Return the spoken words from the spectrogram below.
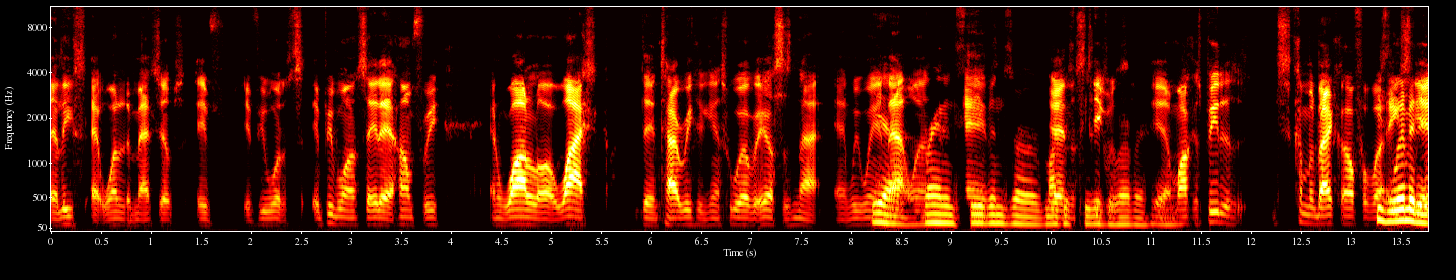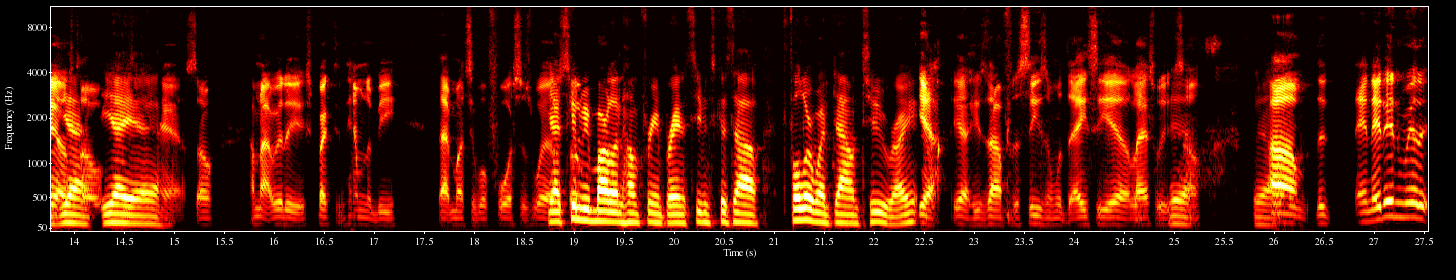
at least at one of the matchups, if if you want to, if people want to say that Humphrey and Waddle are washed, then Tyreek against whoever else is not, and we win yeah, that one. Brandon Stephens or Marcus and Peters Stephens. whoever. Yeah, Marcus Peters is coming back off of a He's ACL, limited. Yeah. so, yeah. Yeah. Yeah. yeah. So I'm not really expecting him to be that much of a force as well. Yeah, it's so, gonna be Marlon Humphrey and Brandon Stephens because uh, Fuller went down too, right? Yeah, yeah, he's out for the season with the ACL last week. Yeah. So Yeah. Um, the, and they didn't really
